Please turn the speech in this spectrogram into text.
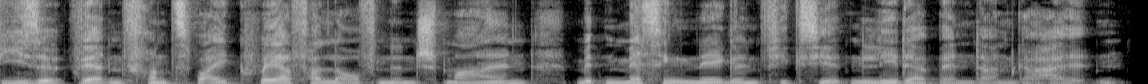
Diese werden von zwei quer verlaufenden schmalen, mit Messingnägeln fixierten Lederbändern gehalten.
